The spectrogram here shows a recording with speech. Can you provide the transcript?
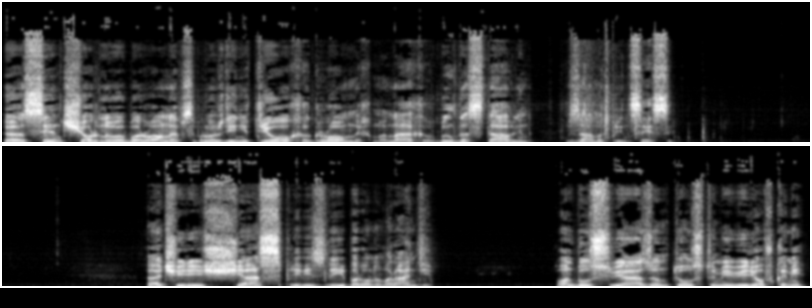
а сын черного барона в сопровождении трех огромных монахов был доставлен в замок принцессы. А через час привезли барона Маранди. Он был связан толстыми веревками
